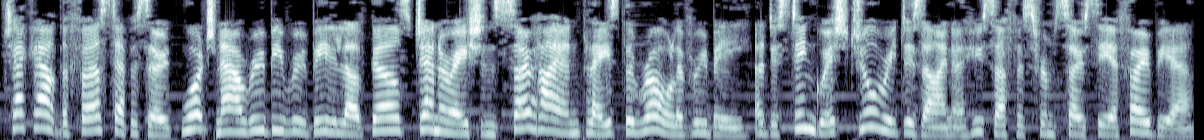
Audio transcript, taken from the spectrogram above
Check out the first episode. Watch now Ruby Ruby Love Girls Generation Seohyun plays the role of Ruby, a distinguished jewelry designer who suffers from sociophobia.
